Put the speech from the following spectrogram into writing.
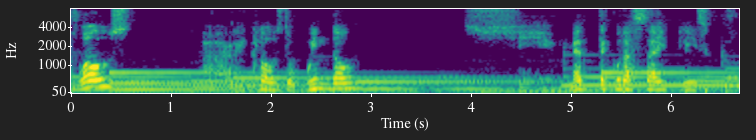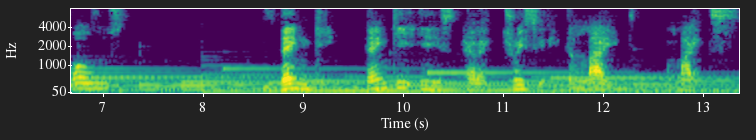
close. Uh, I close the window. Shimette kudasai, please close. Denki. Denki is electricity, the light, the lights.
